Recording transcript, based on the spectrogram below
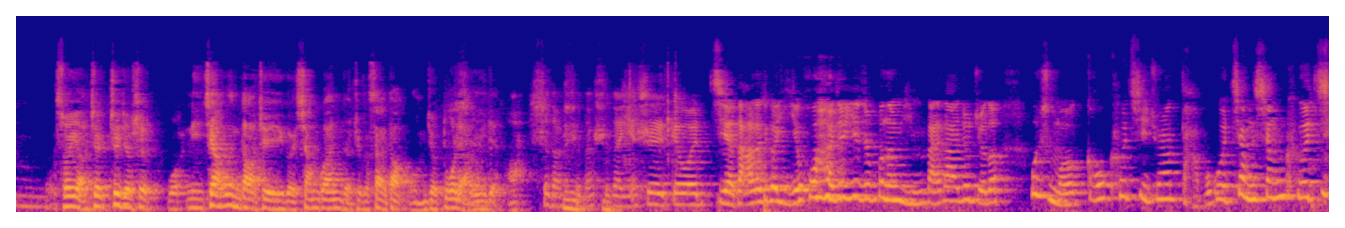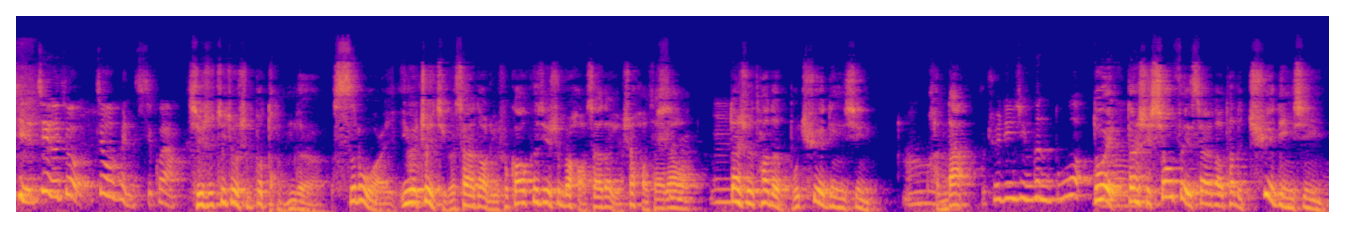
嗯，所以啊，这这就是我你既然问到这一个相关的这个赛道，我们就多聊一点啊。是的，是的，是的，也是给我解答了这个疑惑，就一直不能明白，大家就觉得为什么高科技居然打不过酱香科技，这个就就很奇怪啊。其实这就是不同的思路而已，因为这几个赛道，你说高科技是不是好赛道，也是好赛道啊，但是它的不确定性很大。不确定性更多。对，嗯但是消费赛道它的确定性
